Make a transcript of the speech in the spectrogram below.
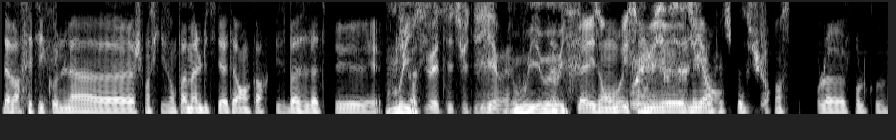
d'avoir cette icône-là. euh, je pense qu'ils ont pas mal d'utilisateurs encore qui se basent là-dessus. Et Oui. Ça a dû être étudié, ouais. Oui, oui, oui. là, ils ont, ils sont Oui, ça, meilleurs sûr, sûr. je pense, pour le, pour le coup.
